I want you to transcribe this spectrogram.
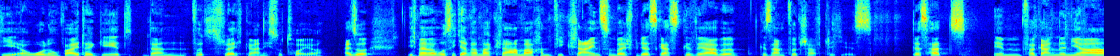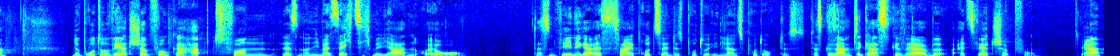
die Erholung weitergeht, dann wird es vielleicht gar nicht so teuer. Also ich meine, man muss sich einfach mal klar machen, wie klein zum Beispiel das Gastgewerbe gesamtwirtschaftlich ist. Das hat im vergangenen Jahr eine Bruttowertschöpfung gehabt von, das sind noch nicht mal 60 Milliarden Euro. Das sind weniger als zwei Prozent des Bruttoinlandsproduktes. Das gesamte Gastgewerbe als Wertschöpfung. Ja,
